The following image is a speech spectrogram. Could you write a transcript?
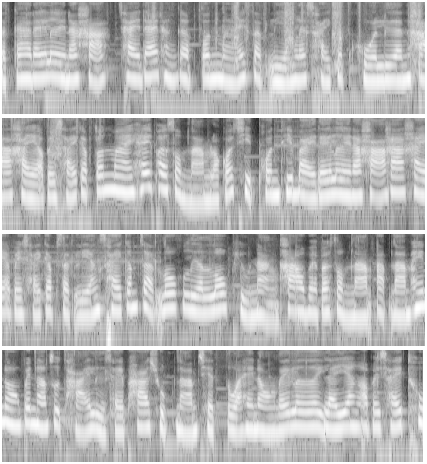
ตะกร้าได้เลยนะคะ ใช้ได้ทั้งกับต้นไม้สัตว์เลี้ยงและใช้กับครัวเรือนค่ะใครเอาไปใช้กับต้นไม้ให้ผสมน้ำแล้วก็ฉีดพ่นที่ใบได้เลยนะคะถ้าใครเอาไปใช้กับสัตว์เลี้ยงใช้กำจัดโรคเรื้อนโรคผิวหนังค่ะเอาไปผสมน้ำอาบน้ำให้น้องเป็นน้ำสุดท้ายหรือใช้ผ้าชุบน้ำเช็ดตัวให้น้องได้เลย และยังเอาไปใช้ถู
